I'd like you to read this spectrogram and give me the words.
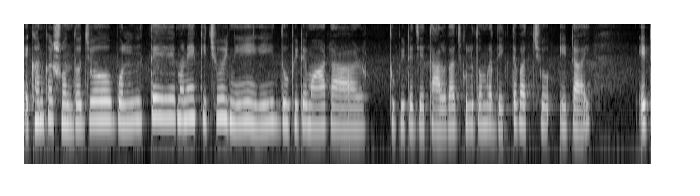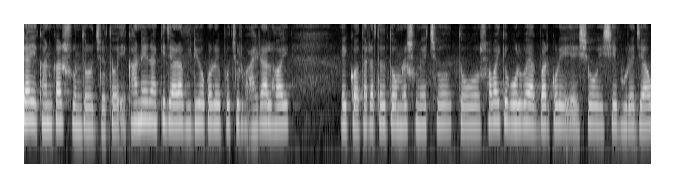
এখানকার সৌন্দর্য বলতে মানে কিছুই নেই। দুপিঠে মাঠ আর দুপিঠে যে তাল গাছগুলো তোমরা দেখতে পাচ্ছ, এটাই। এটাই এখানকার সৌন্দর্য। তো এখানে নাকি যারা ভিডিও করে প্রচুর ভাইরাল হয়, এই কথাটা তো তোমরা শুনেছো। তো সবাইকে বলব একবার করে এসো, এসে ঘুরে যাও।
